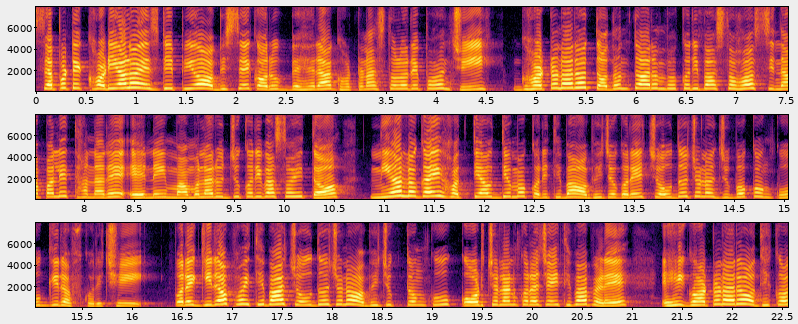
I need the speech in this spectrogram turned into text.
ସେପଟେ ଖଡ଼ିଆଳ ଏସ୍ଡିପିଓ ଅଭିଷେକ ଅରୁପ ବେହେରା ଘଟଣାସ୍ଥଳରେ ପହଞ୍ଚି ଘଟଣାର ତଦନ୍ତ ଆରମ୍ଭ କରିବା ସହ ସିନାପାଲି ଥାନାରେ ଏନେଇ ମାମଲା ରୁଜୁ କରିବା ସହିତ ନିଆଁ ଲଗାଇ ହତ୍ୟା ଉଦ୍ୟମ କରିଥିବା ଅଭିଯୋଗରେ ଚଉଦ ଜଣ ଯୁବକଙ୍କୁ ଗିରଫ କରିଛି। ପରେ ଗିରଫ ହୋଇଥିବା ଚଉଦ ଜଣ ଅଭିଯୁକ୍ତଙ୍କୁ କୋର୍ଟ ଚାଲାଣ କରାଯାଇଥିବା ବେଳେ ଏହି ଘଟଣାର ଅଧିକ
